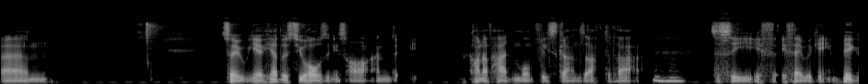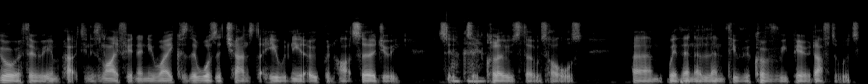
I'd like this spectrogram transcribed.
Um, so yeah, he had those two holes in his heart, and kind of had monthly scans after that mm-hmm. to see if if they were getting bigger or if they were impacting his life in any way. Because there was a chance that he would need open heart surgery to, okay. to close those holes. Um, within a lengthy recovery period afterwards.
